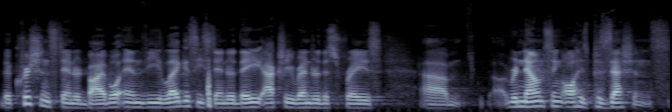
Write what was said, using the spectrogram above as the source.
the Christian Standard Bible, and the Legacy Standard, they actually render this phrase um, renouncing all his possessions.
